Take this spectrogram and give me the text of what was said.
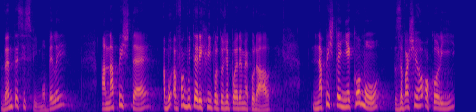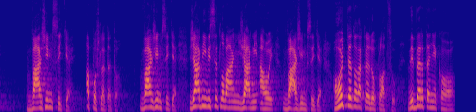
vemte si svý mobily a napište, a, bu, a fakt buďte rychlí, protože pojedeme jako dál, napište někomu z vašeho okolí, vážím si tě a pošlete to. Vážím si tě. Žádný vysvětlování, žádný ahoj, vážím si tě. Hoďte to takhle do placu. Vyberte někoho,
